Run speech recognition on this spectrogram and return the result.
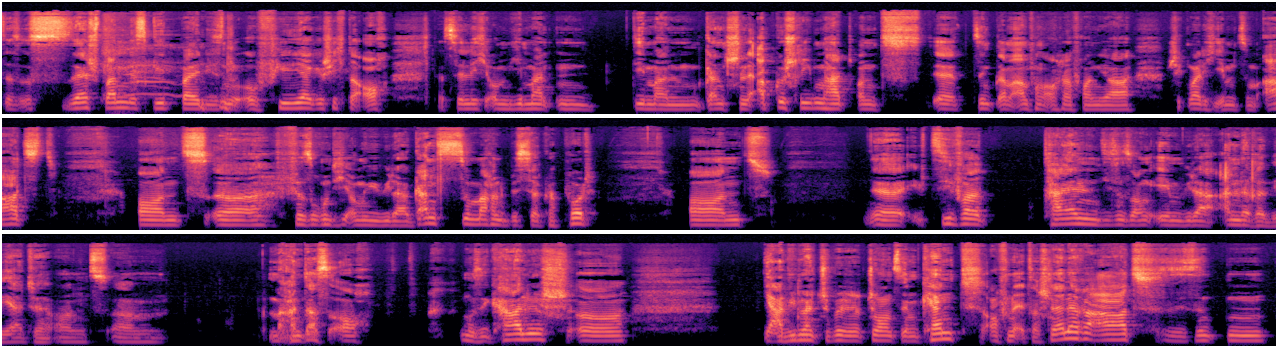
das ist sehr spannend. Es geht bei diesen Ophelia-Geschichte auch tatsächlich um jemanden, den man ganz schnell abgeschrieben hat und er singt am Anfang auch davon, ja, schick mal dich eben zum Arzt und äh, versuchen dich irgendwie wieder ganz zu machen, du bist ja kaputt. Und äh, sie verteilen in diesem Song eben wieder andere Werte und ähm, machen das auch musikalisch, äh, ja, wie man Jupiter Jones eben kennt, auf eine etwas schnellere Art. Sie sind ein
